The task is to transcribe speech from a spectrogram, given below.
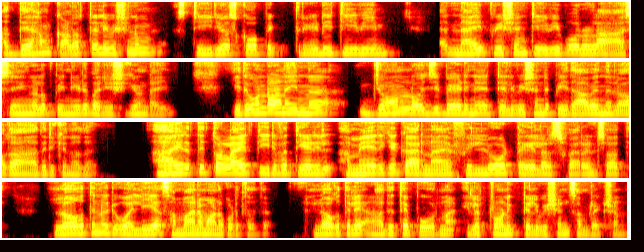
അദ്ദേഹം കളർ ടെലിവിഷനും സ്റ്റീരിയോസ്കോപ്പിക് ത്രീ ഡി ടി വിയും നൈറ്റ് വിഷൻ ടി വി പോലുള്ള ആശയങ്ങളും പിന്നീട് പരീക്ഷിക്കുകയുണ്ടായി. ഇതുകൊണ്ടാണ് ഇന്ന് ജോൺ ലോജി ബേഡിനെ ടെലിവിഷന്റെ പിതാവ് എന്ന് ലോകം ആദരിക്കുന്നത്. ആയിരത്തി തൊള്ളായിരത്തി ഇരുപത്തിയേഴിൽ അമേരിക്കക്കാരനായ ഫില്ലോ ടൈലർ സ്വറൻസോത്ത് ലോകത്തിനൊരു വലിയ സമ്മാനമാണ് കൊടുത്തത്. ലോകത്തിലെ ആദ്യത്തെ പൂർണ ഇലക്ട്രോണിക് ടെലിവിഷൻ സംരക്ഷണം.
